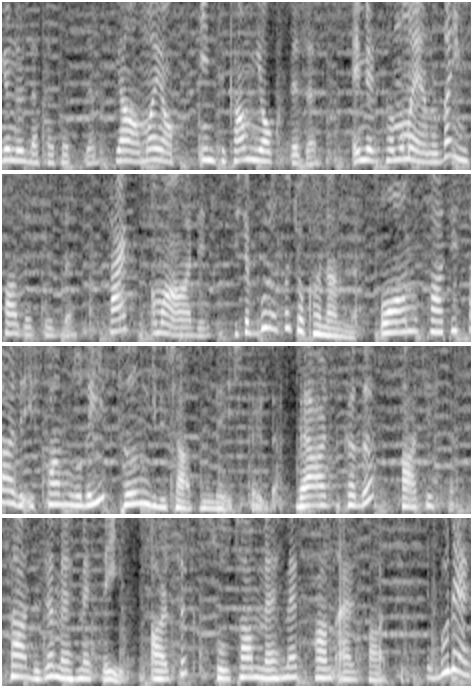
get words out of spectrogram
gönül de fethetti. Yağma yok, intikam yok dedi. Emir tanımayanı da infaz ettirdi. Sert ama adil. İşte burası çok önemli. O an Fatih sadece İstanbul'u değil çağın gidişatını değiştirdi. Ve artık adı Fatih'ti. Sadece Mehmet değil. Artık Sultan Mehmet Han el Fatih. E, buraya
